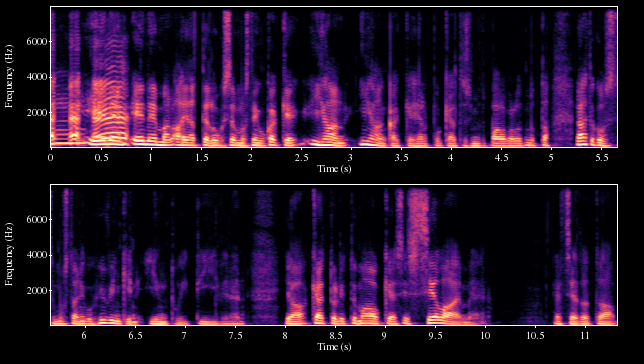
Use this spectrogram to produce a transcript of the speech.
enem, enemmän ajattelua kuin semmoista niin kuin kaikkea, ihan, ihan kaikkein helppokäyttöisimmät palvelut, mutta lähtökohtaisesti musta on niin kuin hyvinkin intuitiivinen. Ja käyttöliittymä aukeaa siis selaimeen että se tota,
